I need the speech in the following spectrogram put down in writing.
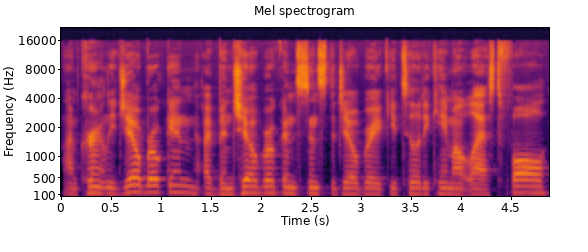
I'm currently jailbroken. I've been jailbroken since the jailbreak utility came out last fall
